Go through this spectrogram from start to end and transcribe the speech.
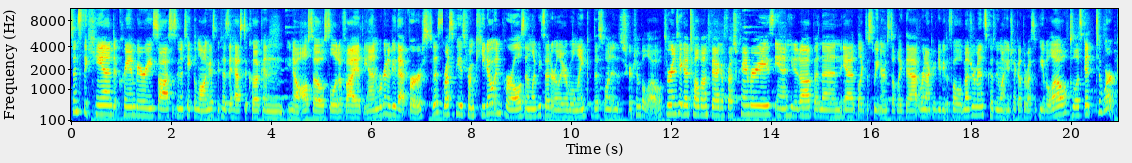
Since the canned cranberry sauce is going to take the longest because it has to cook and, you know, also solidify at the end, we're going to do that first. This recipe is from Keto in Pearls, and like we said earlier, we'll link this one in the description below. So we're going to take a 12 ounce bag of fresh cranberries and heat it up and then add like the sweetener and stuff like that. We're not going to give you the full measurements because we want you to check out the recipe below. So let's get to work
